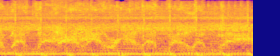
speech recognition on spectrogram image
everything I want is being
